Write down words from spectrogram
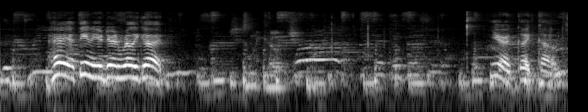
Hey, Athena, you're doing really good. She's my coach. You're a good coach.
